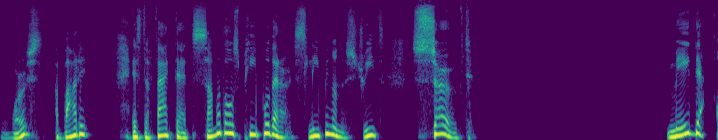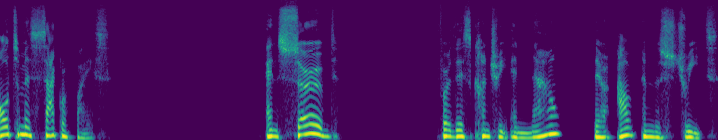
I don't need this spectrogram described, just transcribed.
worse about it? Is the fact that some of those people that are sleeping on the streets served, made the ultimate sacrifice, and served for this country. And now they're out in the streets,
